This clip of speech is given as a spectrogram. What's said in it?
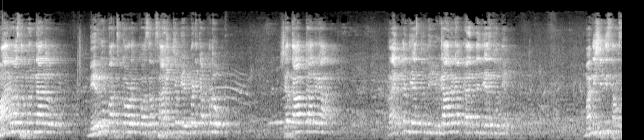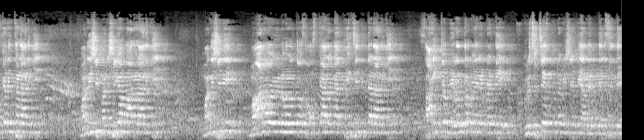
మానవ సంబంధాలు మెరుగుపరచుకోవడం కోసం సాహిత్యం ఎప్పటికప్పుడు శతాబ్దాలుగా ప్రయత్నం చేస్తుంది యుగాలుగా ప్రయత్నం చేస్తుంది. మనిషిని సంస్కరించడానికి మనిషి మనిషిగా మారడానికి మనిషిని మానవ విలువలతో సంస్కారంగా తీర్చిదిద్దడానికి సాహిత్యం నిరంతరమైనటువంటి కృషి చేస్తున్న విషయం మీ అందరికీ తెలిసిందే.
